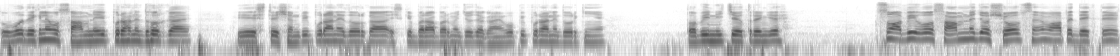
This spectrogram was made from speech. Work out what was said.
तो वो देख लें, वो सामने भी पुराने दौर का है, ये स्टेशन भी पुराने दौर का इसके बराबर में जो जगह हैं, वो भी पुराने दौर की हैं। तो अभी नीचे उतरेंगे। सो, अभी वो सामने जो शॉप्स हैं, वहाँ पे देखते हैं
